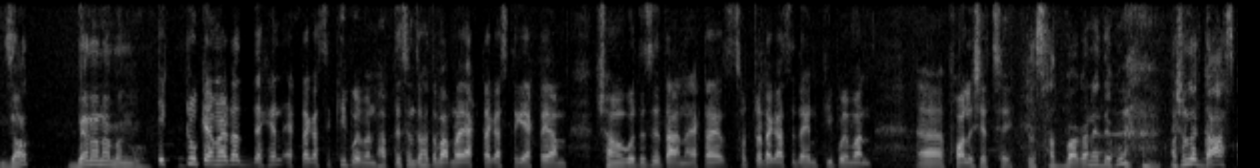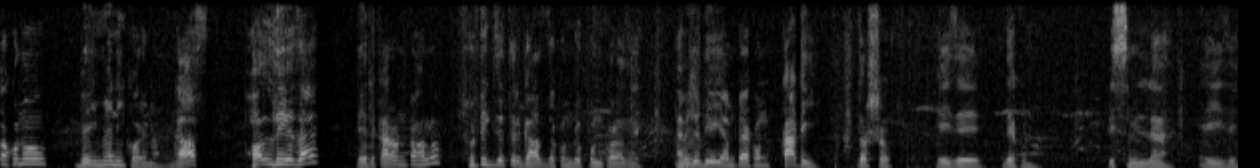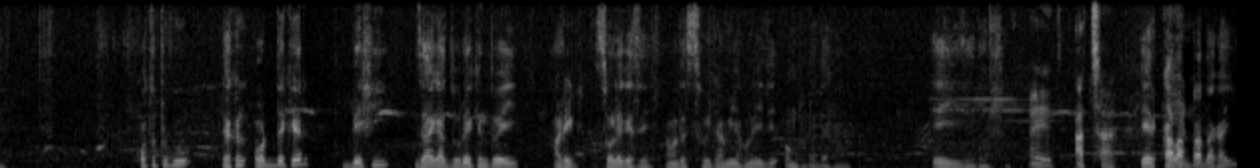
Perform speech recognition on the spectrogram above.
জাত ব্যানানা ম্যাঙ্গো একটু ক্যামেরাটা দেখেন একটা গাছে কি পরিমাণ ভাবতেছেন যে হয়তো আমরা একটা গাছ থেকে একটা আম সংগ্রহ করতেছি তা না। একটা ছোট্ট একটা গাছে দেখেন কি পরিমাণ ফল এসেছে। ছাদ বাগানে দেখুন আসলে গাছ কখনো বেইমানি করে না। গাছ ফল দিয়ে যায় এর কারণটা হলো সঠিক জাতের গাছ যখন রোপণ করা যায়। আমি যদি এই আমটা এখন কাটি দর্শক এই যে দেখুন বিসমিল্লা এই যে কতটুকু দেখেন অর্ধেকের বেশি জায়গা জুড়ে কিন্তু এই আড়ি চলে গেছে আমাদের সুইট আমি এখন এই যে অংশটা দেখাই এই যে দর্শক। এই যে, আচ্ছা। এর কালারটা দেখাই।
